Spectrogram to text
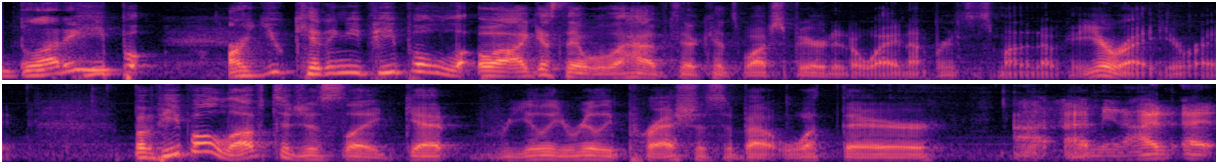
bloody. People, are you kidding me? People, well, I guess they will have their kids watch Spirited Away, not Princess Mononoke. You're right. You're right. But people love to just like get really, really precious about what they're. I, I mean, I, I,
